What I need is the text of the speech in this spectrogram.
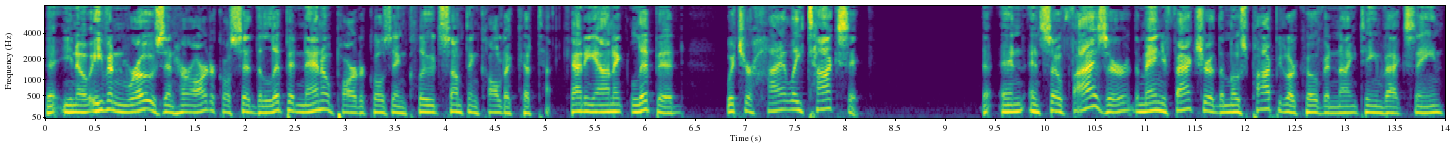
you know, even Rose in her article said the lipid nanoparticles include something called a cationic lipid, which are highly toxic. And, and so Pfizer, the manufacturer of the most popular COVID 19 vaccine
